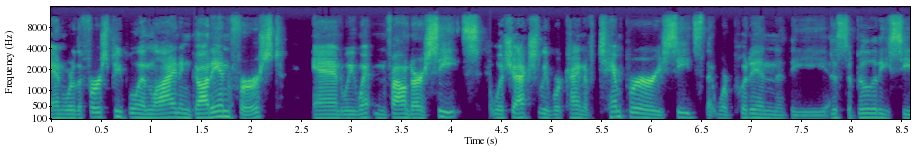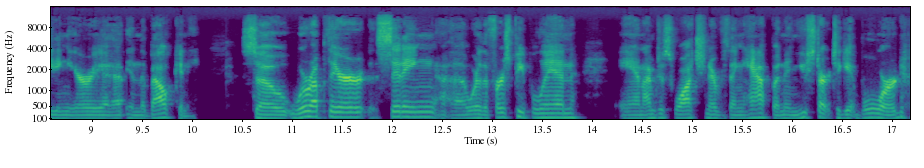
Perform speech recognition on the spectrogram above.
and we're the first people in line and got in first. And we went and found our seats, which actually were kind of temporary seats that were put in the disability seating area in the balcony. So we're up there sitting, uh, we're the first people in, and I'm just watching everything happen. And you start to get bored.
